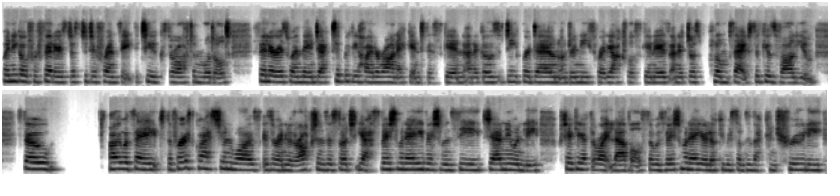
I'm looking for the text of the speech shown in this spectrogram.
When you go for fillers just to differentiate the two because they're often muddled filler is when they inject typically hyaluronic into the skin and it goes deeper down underneath where the actual skin is and it just plumps out so it gives volume. So I would say the first question was Is there any other options as such? Yes, vitamin A, vitamin C, genuinely, particularly at the right level. So, with vitamin A, you're looking for something that can truly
